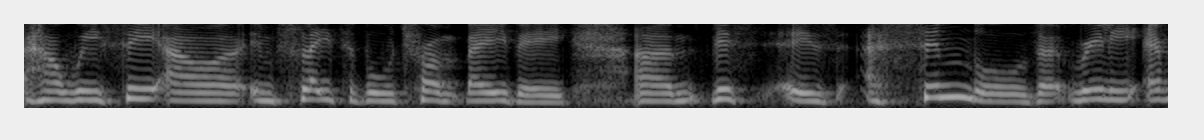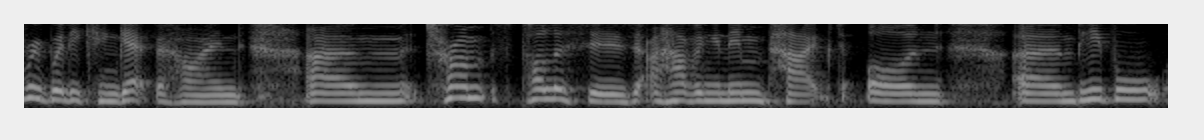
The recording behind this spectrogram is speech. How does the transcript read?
how we see our inflatable Trump baby. Um, this is a symbol that really everybody can get behind. Um, Trump's policies are having an impact on um, people,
